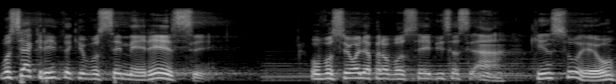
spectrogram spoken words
Você acredita que você merece? Ou você olha para você e diz assim: Ah, quem sou eu?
